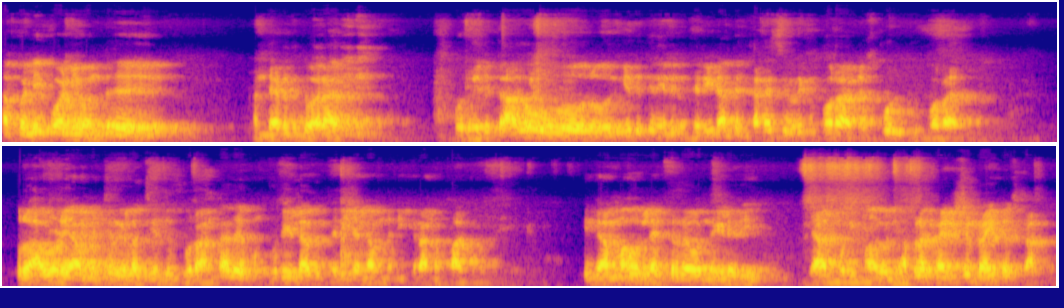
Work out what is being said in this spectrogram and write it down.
அப்ப லீக்வானி வந்து அந்த இடத்துக்கு வராரு. ஒரு எதுக்காக ஒரு எதுக்குன்னு எனக்கு தெரியல. அந்த கடைசி வரைக்கும் போறாரு ஸ்கூலுக்கு போறாரு. ஒரு அவருடைய அமைச்சர்கள் எல்லாம் சேர்ந்து போறாங்க. அது முன்கூட்டி எல்லாரும் தெரிய எல்லாம் வந்து நிக்கிறாங்க பார்க்கறது எங்க அம்மா ஒரு லெட்டரை ஒன்று எழுதி யார் மூலியமா எழுதி அப்பெல்லாம் பென்ஷன் ரைட்டர்ஸ் தான்.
